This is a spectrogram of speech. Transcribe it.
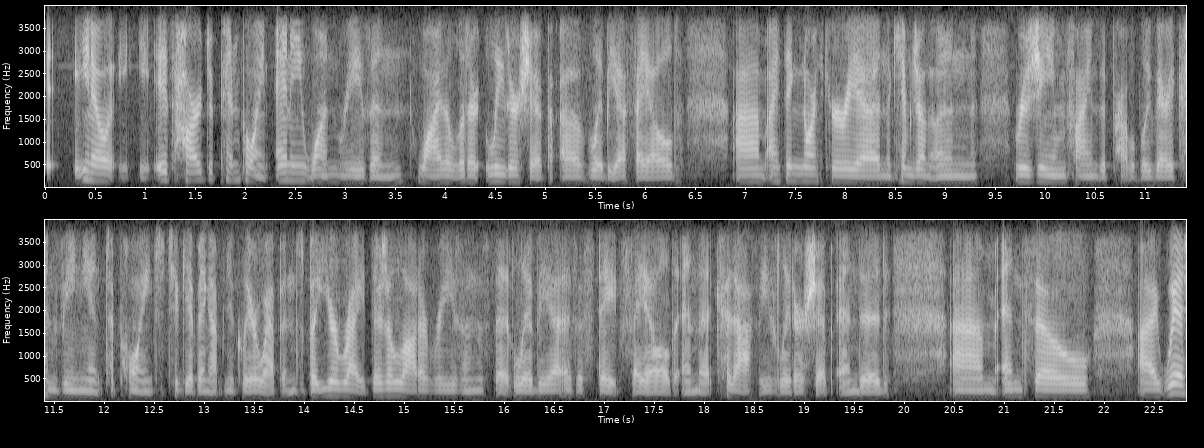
it, you know, it's hard to pinpoint any one reason why the leadership of Libya failed. Um, I think North Korea and the Kim Jong Un regime finds it probably very convenient to point to giving up nuclear weapons. But you're right, there's a lot of reasons that Libya as a state failed and that Gaddafi's leadership ended. Um, and so I wish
